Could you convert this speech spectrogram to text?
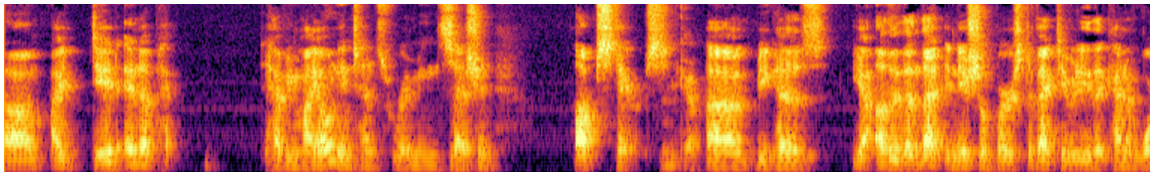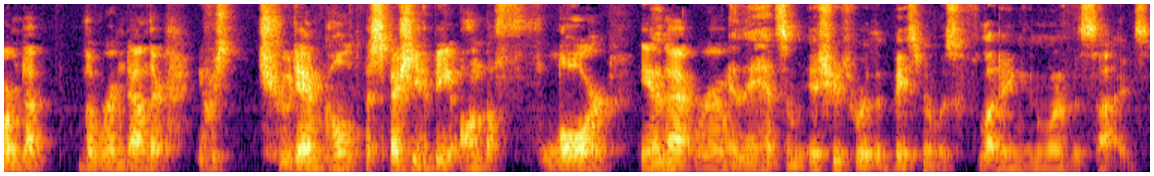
Um, I did end up ha- having my own intense rimming session upstairs Okay. uh, because, yeah, other than that initial burst of activity that kind of warmed up the room down there, it was too damn cold, especially to be on the floor in And- that room. And they had some issues where the basement was flooding in one of the sides.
